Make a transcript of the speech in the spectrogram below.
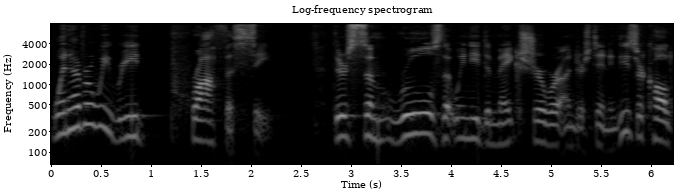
whenever we read prophecy, there's some rules that we need to make sure we're understanding. These are called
